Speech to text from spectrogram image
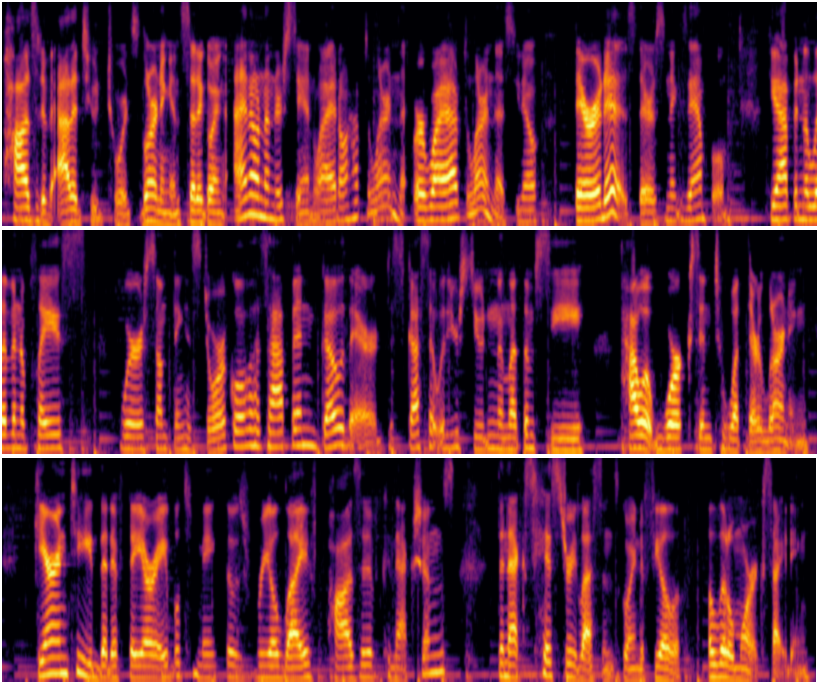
positive attitude towards learning instead of going, I don't understand why I don't have to learn that or why I have to learn this. You know, there it is. There's an example. If you happen to live in a place where something historical has happened, go there, discuss it with your student, and let them see how it works into what they're learning. Guaranteed that if they are able to make those real life positive connections, the next history lesson is going to feel a little more exciting.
